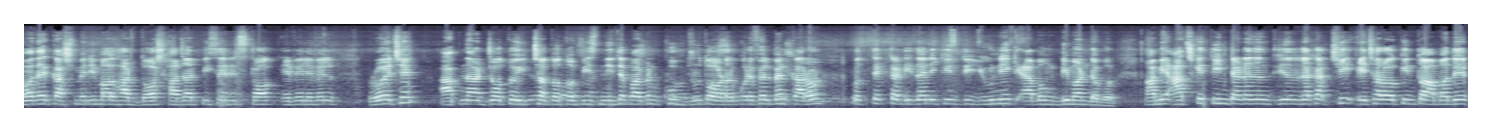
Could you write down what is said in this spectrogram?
আমাদের কাশ্মীরি মাল মালহার দশ হাজার পিসের স্টক অ্যাভেলেবেল রয়েছে। আপনার যত ইচ্ছা তত পিস নিতে পারবেন। খুব দ্রুত অর্ডার করে ফেলবেন, কারণ প্রত্যেকটা ডিজাইনই কিন্তু ইউনিক এবং ডিমান্ডেবল আমি আজকে তিনটা ডিজাইন ডিজাইন দেখাচ্ছি। এছাড়াও কিন্তু আমাদের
